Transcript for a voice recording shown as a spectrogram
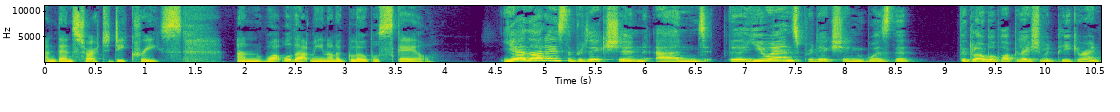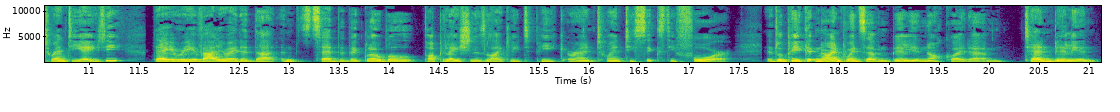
and then start to decrease? And what will that mean on a global scale? Yeah, that is the prediction. And the UN's prediction was that the global population would peak around 2080. They reevaluated that and said that the global population is likely to peak around 2064. It'll peak at 9.7 billion, not quite um, 10 billion.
